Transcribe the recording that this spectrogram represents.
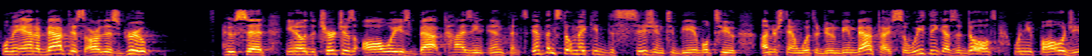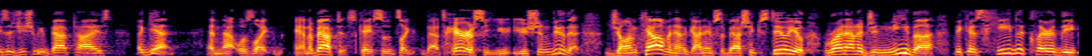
Well, the Anabaptists are this group who said, you know, the church is always baptizing infants. Infants don't make a decision to be able to understand what they're doing being baptized. So we think as adults, when you follow Jesus, you should be baptized again. And that was like Anabaptist. Okay, so it's like, that's heresy. You, you shouldn't do that. John Calvin had a guy named Sebastian Castellio run out of Geneva because he declared the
